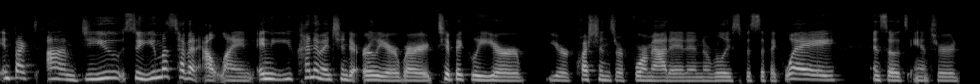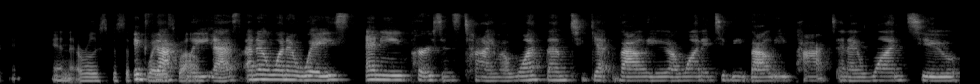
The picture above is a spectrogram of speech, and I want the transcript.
in fact, um, do you, so you must have an outline and you kind of mentioned it earlier where typically your, your questions are formatted in a really specific way and so it's answered in a really specific exactly, way as well. Yes. I don't want to waste any person's time. I want them to get value. I want it to be value packed and I want to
